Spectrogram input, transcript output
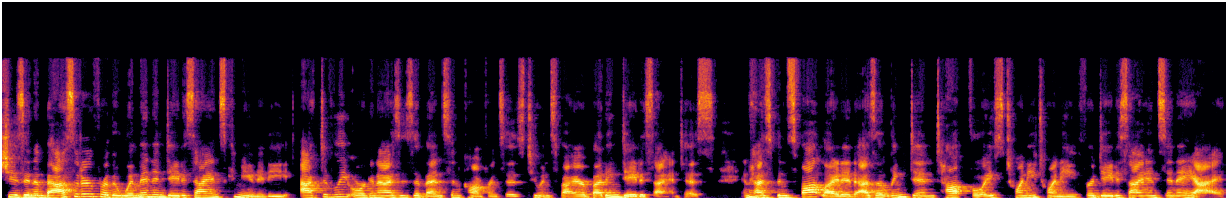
She is an ambassador for the women in data science community, actively organizes events and conferences to inspire budding data scientists, and has been spotlighted as a LinkedIn Top Voice 2020 for Data Science and AI,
